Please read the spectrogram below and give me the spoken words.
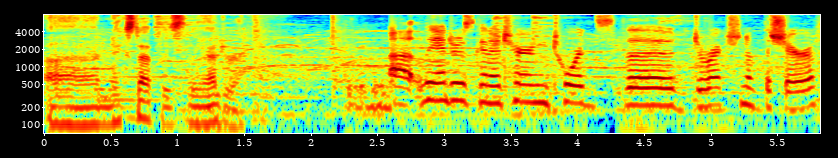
Uh, next up is Leandra. Uh, Leandra's going to turn towards the direction of the sheriff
